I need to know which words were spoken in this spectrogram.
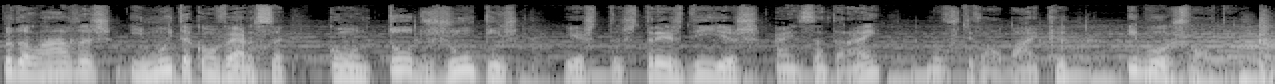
pedaladas e muita conversa com todos juntos estes três dias em Santarém, no Festival Bike, e boas voltas.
